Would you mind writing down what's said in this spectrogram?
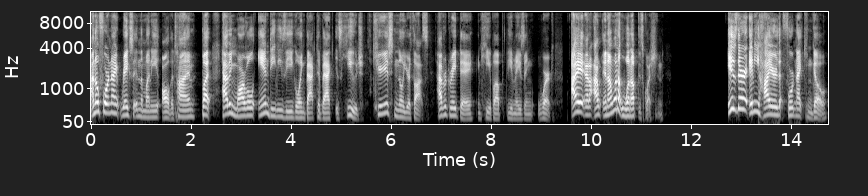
I know Fortnite rakes in the money all the time, but having Marvel and DBZ going back to back is huge. Curious to know your thoughts. Have a great day and keep up the amazing work. I and I, and I want to one up this question. Is there any higher that Fortnite can go?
